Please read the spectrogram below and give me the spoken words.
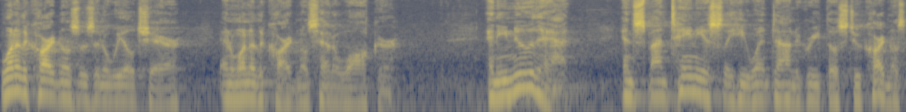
one of the cardinals was in a wheelchair, and one of the cardinals had a walker. And he knew that. And spontaneously, he went down to greet those two cardinals.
